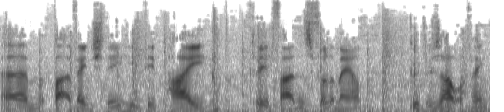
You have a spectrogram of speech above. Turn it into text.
um, but eventually he did pay, cleared funds, full amount. Good result, I think.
